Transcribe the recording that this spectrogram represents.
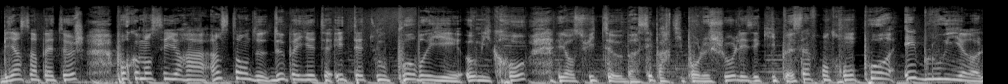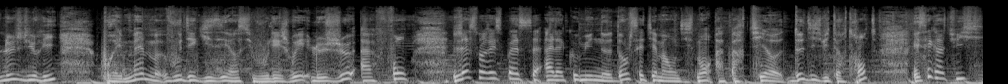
bien sympatoche. Pour commencer, il y aura un stand de paillettes et de tatou pour briller au micro. Et ensuite, euh, bah, c'est parti pour le show. Les équipes s'affronteront pour éblouir le jury. Vous pourrez même vous déguiser hein, si vous voulez jouer le jeu à fond. La soirée se passe à la commune dans le 7e arrondissement à partir de 18h30 et c'est gratuit.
